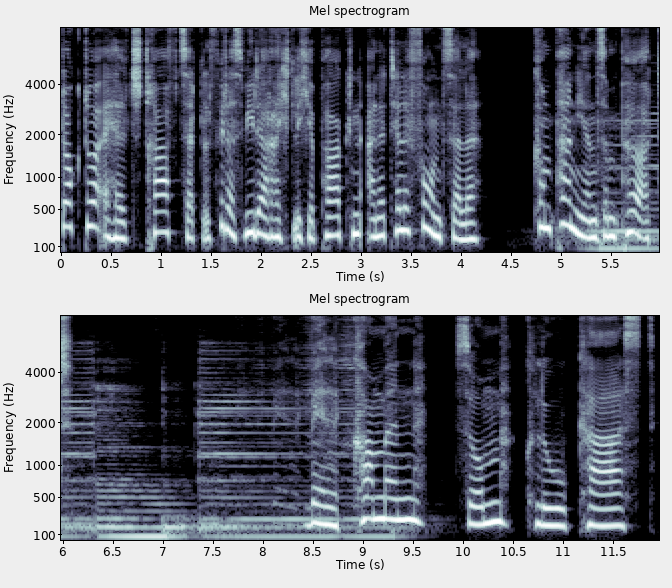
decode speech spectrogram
Doktor erhält Strafzettel für das widerrechtliche Parken einer Telefonzelle. Companions empört. Willkommen zum Cluecast.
